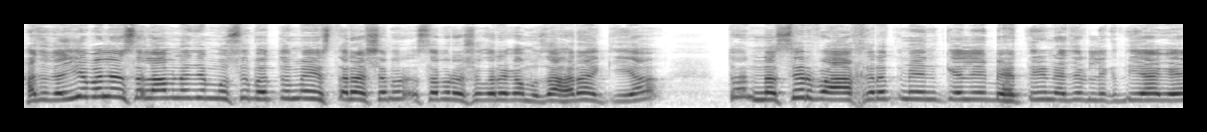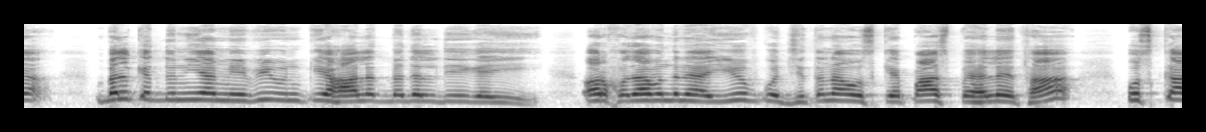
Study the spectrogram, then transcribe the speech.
हज़रत अयूब सलाम ने जब मुसीबतों में इस तरह सब्र शुक्र का मुजाहरा किया तो न सिर्फ़ आखिरत में इनके लिए बेहतरीन अजर लिख दिया गया, बल्कि दुनिया में भी उनकी हालत बदल दी गई। और खुदावंद ने अयूब को जितना उसके पास पहले था, उसका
